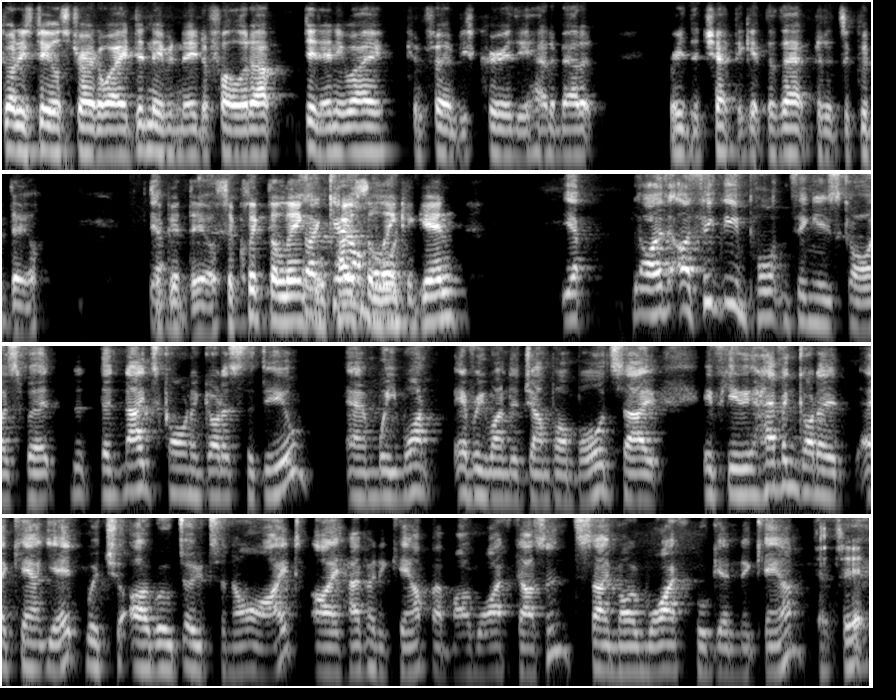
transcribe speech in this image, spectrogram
got his deal straight away. Didn't even need to follow it up. Did anyway. Confirmed his query that he had about it. Read the chat to get to that, but it's a good deal. It's Yeah. a good deal. So click the link. So we'll post the link again. Yep. I, I think the important thing is, guys, that, that Nate's gone and got us the deal, and we want everyone to jump on board. So if you haven't got an account yet, which I will do tonight, I have an account, but my wife doesn't. So my wife will get an account. That's it.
